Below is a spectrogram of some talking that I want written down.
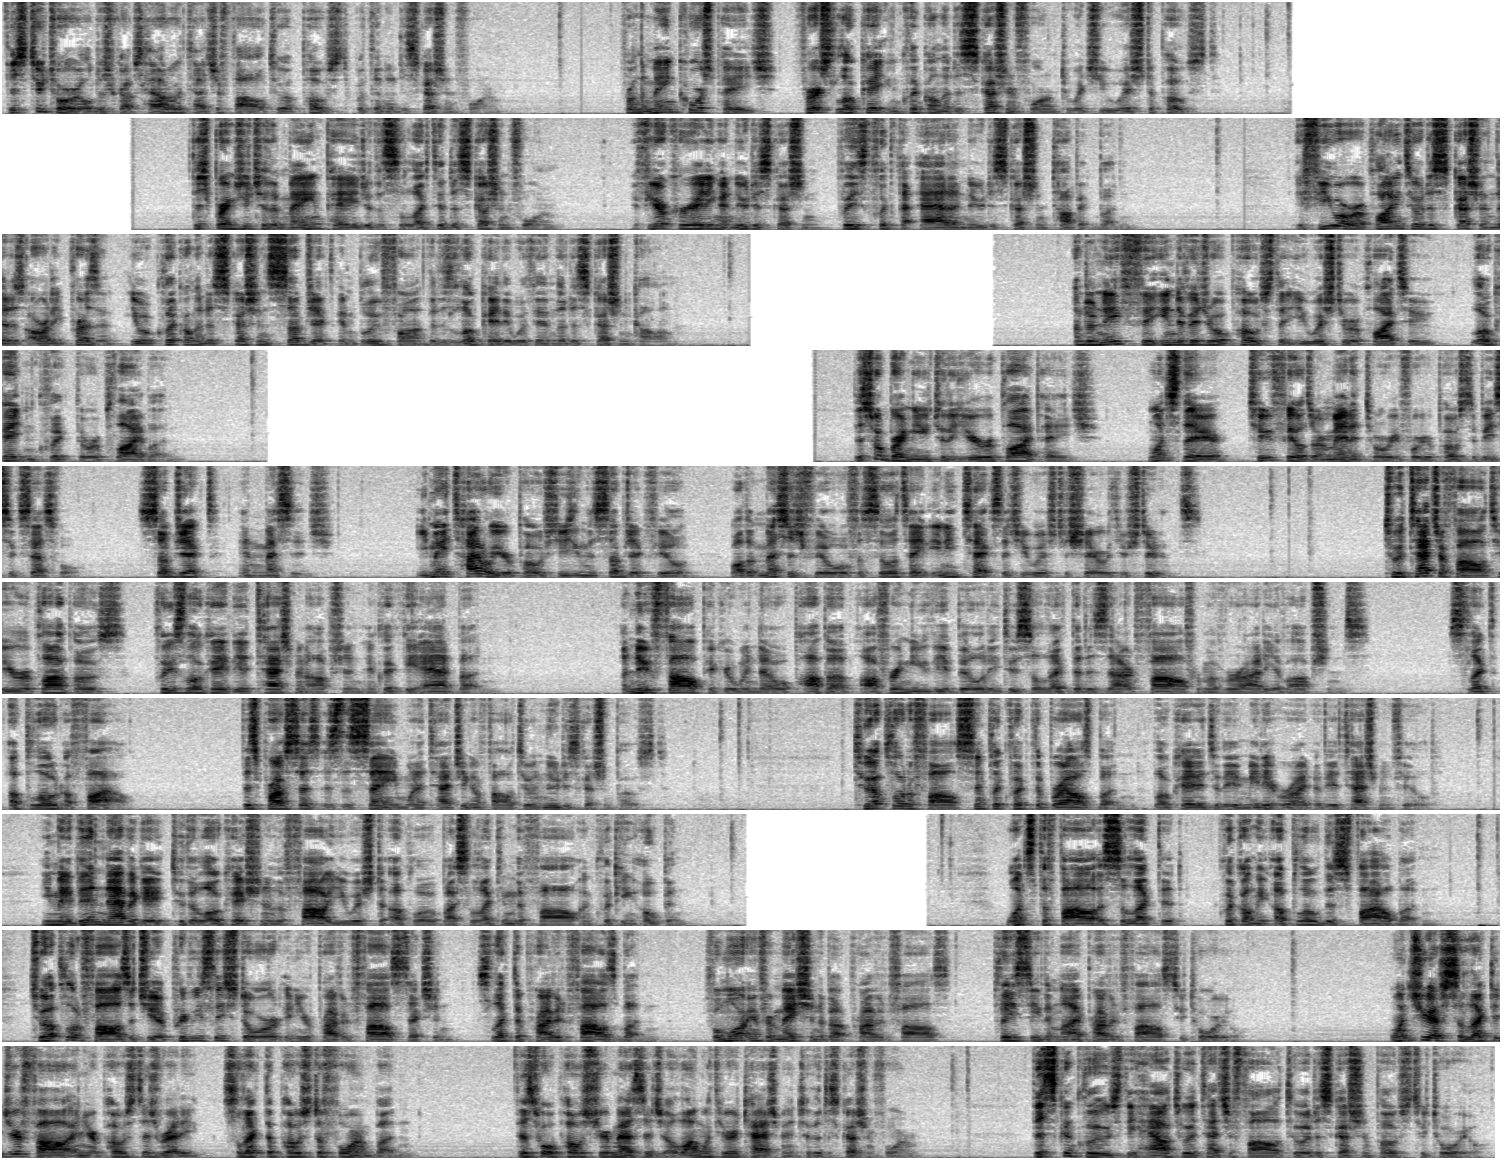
This tutorial describes how to attach a file to a post within a discussion forum. From the main course page, first locate and click on the discussion forum to which you wish to post. This brings you to the main page of the selected discussion forum. If you are creating a new discussion, please click the Add a New Discussion Topic button. If you are replying to a discussion that is already present, you will click on the discussion subject in blue font that is located within the discussion column. Underneath the individual post that you wish to reply to, locate and click the Reply button. This will bring you to the Your Reply page. Once there, two fields are mandatory for your post to be successful, Subject and Message. You may title your post using the Subject field, while the Message field will facilitate any text that you wish to share with your students. To attach a file to your reply post, please locate the Attachment option and click the Add button. A new file picker window will pop up offering you the ability to select the desired file from a variety of options. Select Upload a File. This process is the same when attaching a file to a new discussion post. To upload a file, simply click the Browse button located to the immediate right of the attachment field. You may then navigate to the location of the file you wish to upload by selecting the file and clicking Open. Once the file is selected, click on the Upload this file button. To upload files that you have previously stored in your Private Files section, select the Private Files button. For more information about private files, please see the My Private Files tutorial. Once you have selected your file and your post is ready, select the Post to Forum button. This will post your message along with your attachment to the discussion forum. This concludes the How to Attach a File to a Discussion Post tutorial.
